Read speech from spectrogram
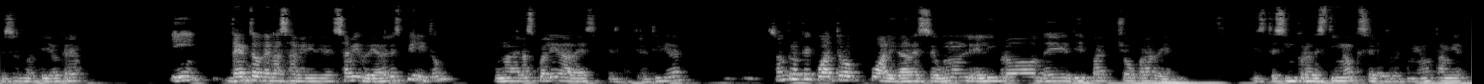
Eso es lo que yo creo. Y dentro de la sabiduría del espíritu, una de las cualidades es la creatividad. Son creo que cuatro cualidades según el libro de Deepak Chopra de este sincrodestino, que se los recomiendo también.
